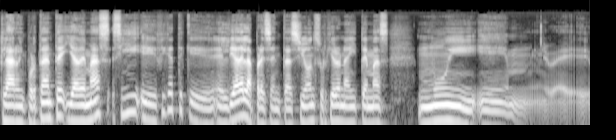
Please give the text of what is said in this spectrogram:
Claro, importante. Y además, sí, eh, fíjate que el día de la presentación surgieron ahí temas muy em, eh,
